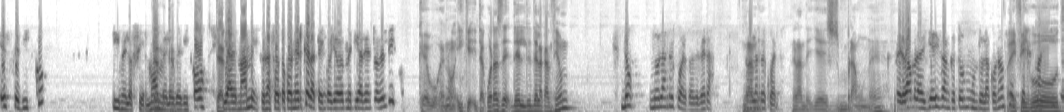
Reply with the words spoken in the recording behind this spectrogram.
ese disco y me lo firmó, me lo dedicó y además me hizo una foto con él que la tengo yo metida dentro del disco. Qué bueno. ¿Y, qué- y te acuerdas de, de- de la canción? No, no la recuerdo, de verdad. No la recuerdo. Grande, Jess Brown, ¿eh? Pero vamos, la de Jason, que todo el mundo la conoce. I Feel Good.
